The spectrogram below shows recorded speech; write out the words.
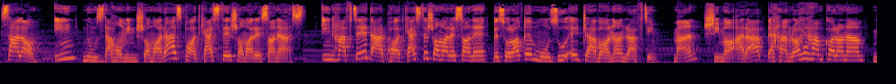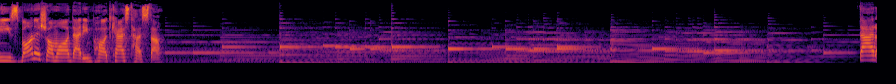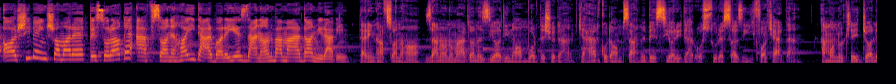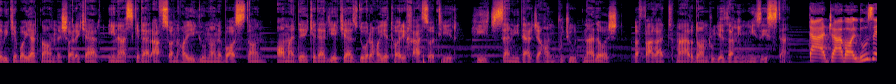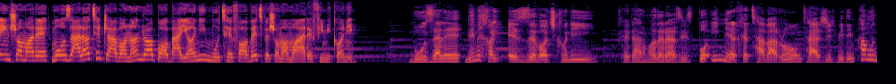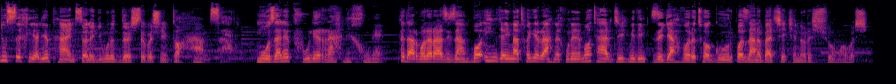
سلام. این 19 همین شماره از پادکست شمارسانه است. این هفته در پادکست شمارسانه به سراغ موضوع جوانان رفتیم. من شیما عرب به همراه همکارانم میزبان شما در این پادکست هستم. در آرشیو این شماره به سراغ افسانه هایی درباره زنان و مردان می رویم. در این افسانه ها زنان و مردان زیادی نام برده شدند که هر کدام سهم بسیاری در استور سازی ایفا کردند. اما نکته جالبی که باید به آن اشاره کرد این است که در افسانه های یونان باستان آمده که در یکی از دوره های تاریخ اساتیر هیچ زنی در جهان وجود نداشت و فقط مردان روی زمین میزیستند. در جوالدوز این شماره معضلات جوانان را با بیانی متفاوت به شما معرفی می کنیم. موزل نمی‌خوای ازدواج کنی؟ پدر مادر عزیز با این نرخ تورم ترجیح میدیم همون دوست خیالی پنج سالگیمون رو داشته باشیم تا همسر موزل پول رهن خونه پدر مادر عزیزم با این قیمت های رهن خونه ما ترجیح میدیم زگهواره تا گور با زن و بچه کنار شما باشیم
